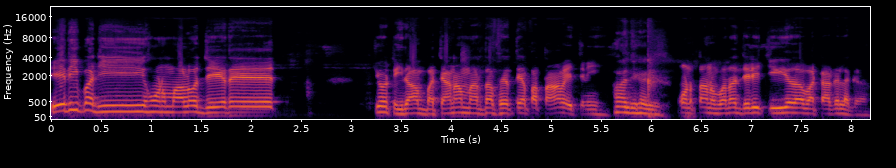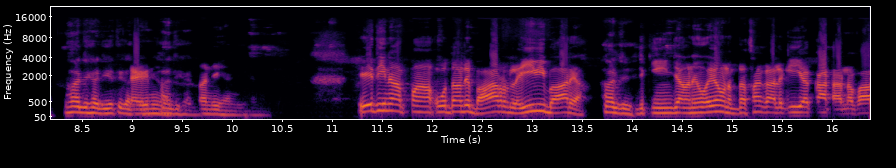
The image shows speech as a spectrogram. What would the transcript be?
ਇਹਦੀ ਭਾਜੀ ਹੁਣ ਮੰਨ ਲਓ ਜੇ ਤੇ ਝੋਟੀ ਦਾ ਬੱਚਾ ਨਾ ਮਰਦਾ ਫਿਰ ਤੇ ਆਪਾਂ ਤਾਂ ਵੇਚਣੀ। ਹਾਂਜੀ ਹਾਂਜੀ। ਹੁਣ ਤੁਹਾਨੂੰ ਪਤਾ ਜਿਹੜੀ ਚੀਜ਼ ਦਾ ਵੱਟਾ ਤੇ ਲੱਗਣਾ। ਹਾਂਜੀ ਹਾਂਜੀ ਇਹ ਤੇ ਗੱਲ ਹਾਂਜੀ। ਹਾਂਜੀ ਹਾਂਜੀ ਹਾਂਜੀ। ਇਹਦੀ ਨਾ ਆਪਾਂ ਉਦਾਂ ਦੇ ਬਾਹਰ ਲਈ ਵੀ ਬਾਹਰ ਆ। ਹਾਂਜੀ। ਯਕੀਨ ਜਾਣਿਓ ਇਹ ਹੁਣ ਦੱਸਾਂ ਗੱਲ ਕੀ ਆ ਘਾਟਾ ਨਫਾ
